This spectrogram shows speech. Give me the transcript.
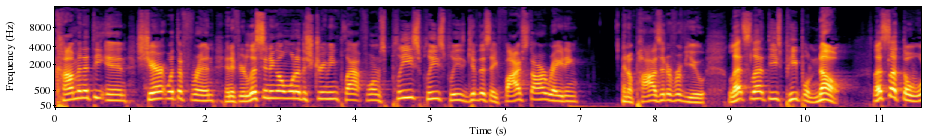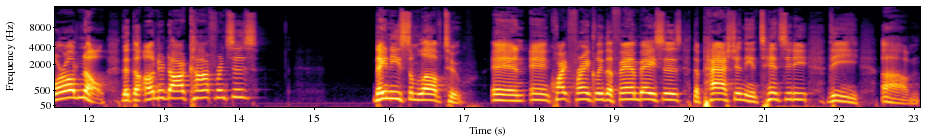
comment at the end, share it with a friend. And if you're listening on one of the streaming platforms, please, please, please give this a five star rating and a positive review. Let's let these people know. Let's let the world know that the underdog conferences, they need some love too. And, and quite frankly, the fan bases, the passion, the intensity, the um,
